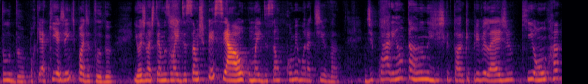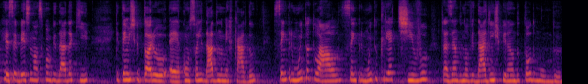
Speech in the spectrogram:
Tudo, porque aqui a gente pode tudo. E hoje nós temos uma edição especial, uma edição comemorativa de 40 anos de escritório. Que privilégio, que honra receber esse nosso convidado aqui, que tem um escritório é, consolidado no mercado, sempre muito atual, sempre muito criativo, trazendo novidade e inspirando todo mundo.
